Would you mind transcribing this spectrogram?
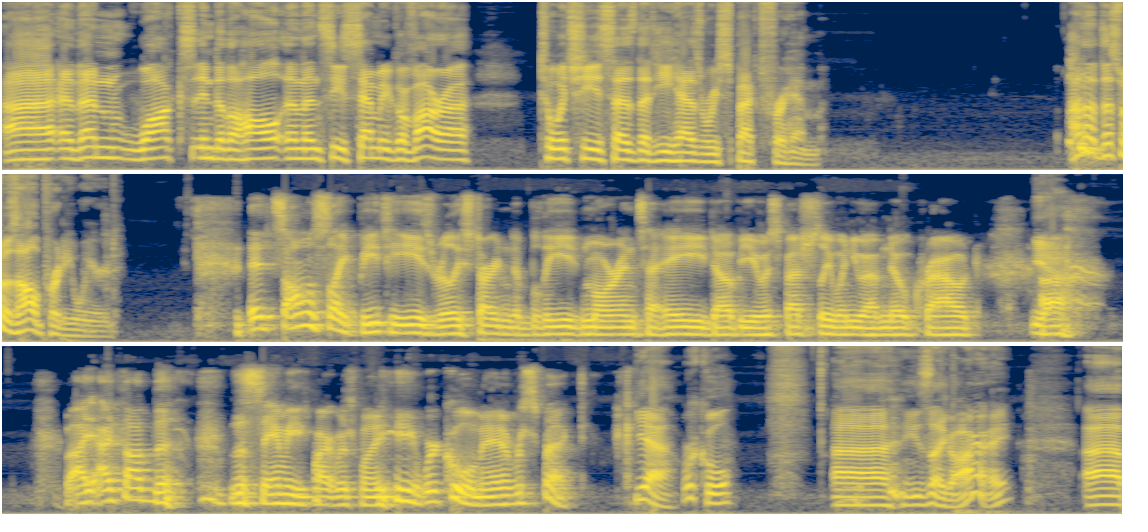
Uh, and then walks into the hall and then sees Sammy Guevara, to which he says that he has respect for him. I thought this was all pretty weird. It's almost like BTE is really starting to bleed more into AEW, especially when you have no crowd. Yeah. Uh, I, I thought the the Sammy part was funny. We're cool, man. Respect. Yeah, we're cool. Uh, he's like, all right. Uh,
